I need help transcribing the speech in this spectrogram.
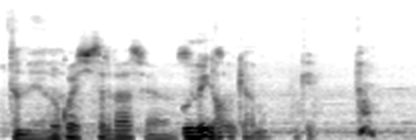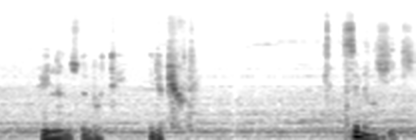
Putain, mais. euh, Donc ouais, si ça te va, c'est. euh, Oui, oui, grave, carrément. Ok. Ah, Une once de beauté et de pureté. c'est magnifique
